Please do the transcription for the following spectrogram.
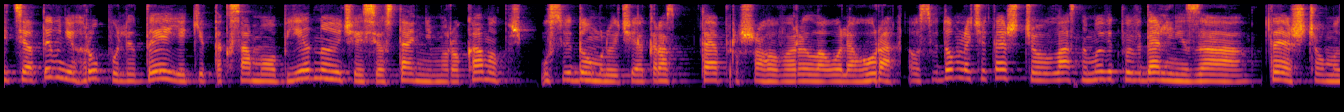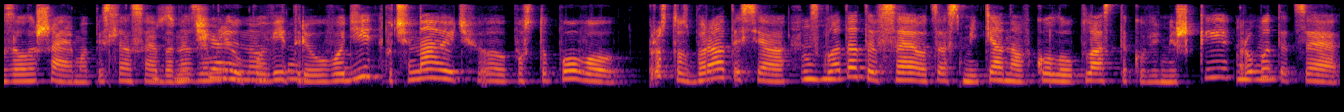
ініціативні групи людей, які так само об'єднуючись останніми роками, усвідомлюючи якраз те, про що говорила Оля Гура, усвідомлюючи те, що власне ми відповідальні за те, що ми залишаємо після себе на землі, у повітрі, так. у воді, починають е, поступово просто збиратися, Мгм. складати все оце сміття навколо у пластикові мішки, Мгм. робити це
